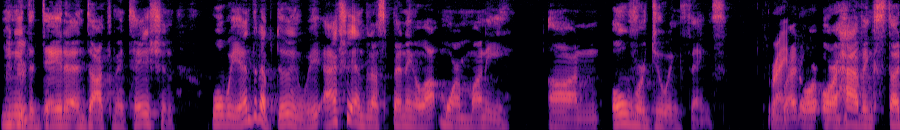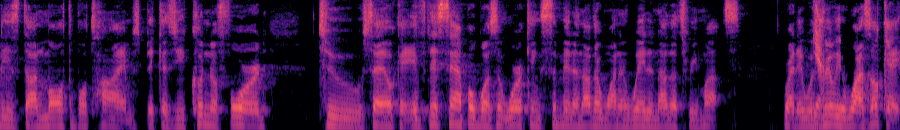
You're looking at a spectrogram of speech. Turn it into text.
You mm-hmm. need the data and documentation. What we ended up doing, we actually ended up spending a lot more money on overdoing things, right? right? Or, or having studies done multiple times because you couldn't afford to say, okay, if this sample wasn't working, submit another one and wait another three months, right? It was yeah. really was okay.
